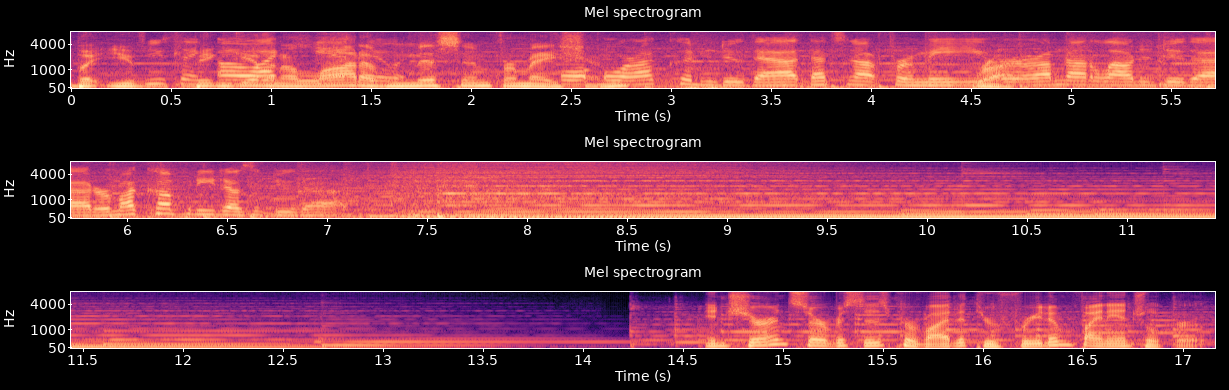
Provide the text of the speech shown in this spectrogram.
but you've You think, been "Oh, given a lot of it." misinformation. or, or I couldn't do that. That's not for me. Right. Or I'm not allowed to do that. Or my company doesn't do that. Insurance services provided through Freedom Financial Group.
